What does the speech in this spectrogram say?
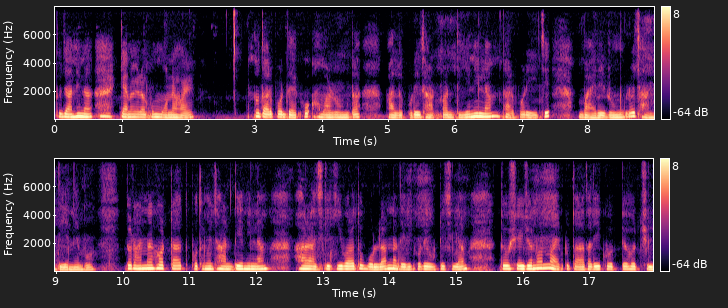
তো জানি না কেন এরকম মনে হয়। তো তারপর দেখো আমার রুমটা ভালো করে ঝাঁটপাট দিয়ে নিলাম। তারপর এই যে বাইরের রুমগুলো ঝাঁট দিয়ে নেব। তো রান্নাঘরটা প্রথমে ঝাঁট দিয়ে নিলাম। আর আজকে কী বলো তো বললাম না, দেরি করে উঠেছিলাম। তো সেই জন্য না একটু তাড়াতাড়ি করতে হচ্ছিল।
